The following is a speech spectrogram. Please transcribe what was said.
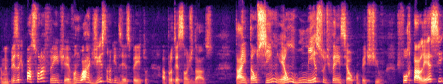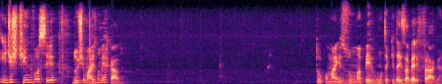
É uma empresa que passou na frente, é vanguardista no que diz respeito à proteção de dados. Tá? Então, sim, é um imenso diferencial competitivo. Fortalece e distingue você dos demais no mercado. Estou com mais uma pergunta aqui da Isabelle Fraga.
